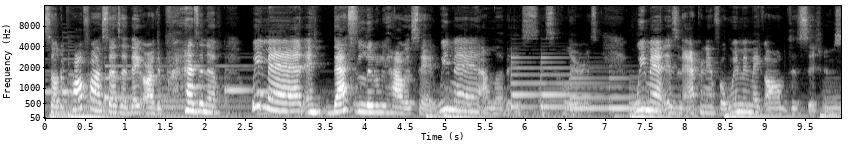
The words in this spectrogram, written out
so the profile says that they are the president of We Mad, and that's literally how it's said. We Mad, I love it. It's, it's hilarious. We Mad is an acronym for Women Make All the Decisions.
